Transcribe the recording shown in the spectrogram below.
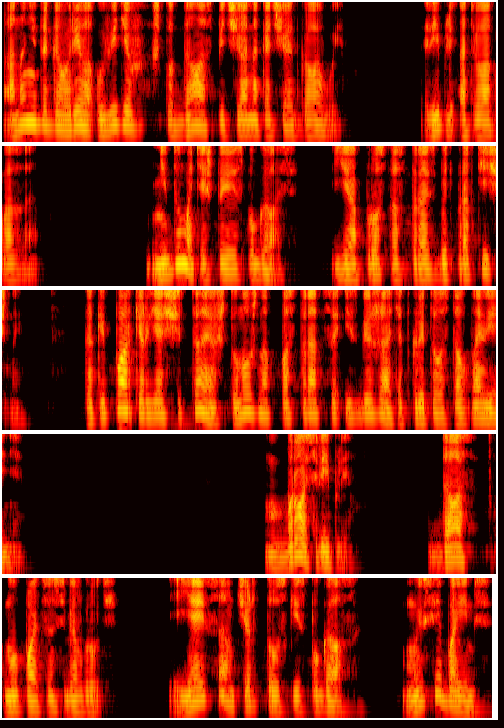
Она не договорила, увидев, что Даллас печально качает головой. Рипли отвела глаза. Не думайте, что я испугалась. Я просто стараюсь быть практичной. Как и Паркер, я считаю, что нужно постараться избежать открытого столкновения. «Брось, Рипли!» Даллас ткнул пальцем себя в грудь. «Я и сам чертовски испугался. Мы все боимся.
